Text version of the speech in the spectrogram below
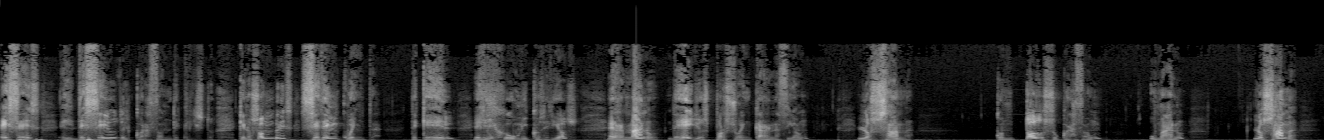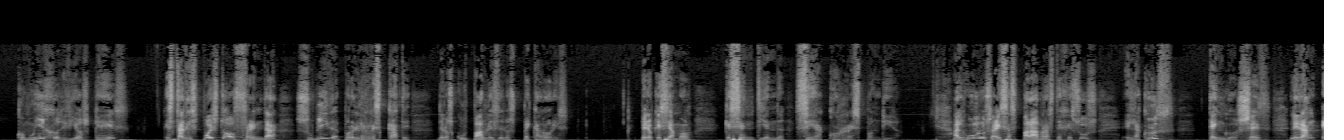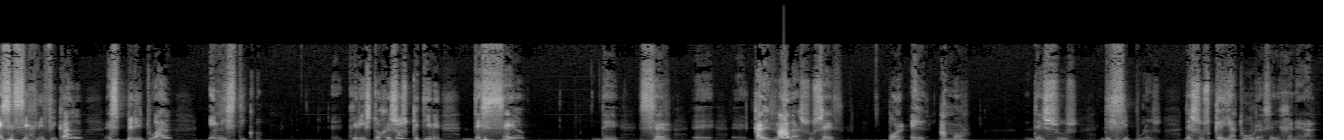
Ese es el deseo del corazón de Cristo, que los hombres se den cuenta de que Él, el Hijo único de Dios, hermano de ellos por su encarnación, los ama con todo su corazón humano, los ama como hijo de Dios que es, está dispuesto a ofrendar su vida por el rescate de los culpables de los pecadores, pero que ese amor que se entienda sea correspondido. Algunos a esas palabras de Jesús en la cruz, tengo sed, le dan ese significado espiritual y místico. Cristo Jesús que tiene deseo de ser eh, calmada su sed por el amor de sus discípulos, de sus criaturas en general.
